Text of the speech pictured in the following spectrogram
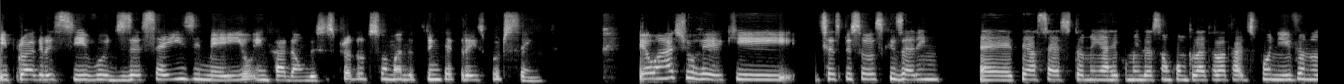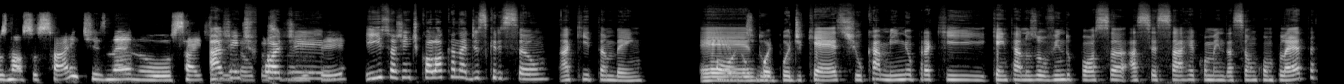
E para o agressivo, 16,5% em cada um desses produtos, somando 33%. Eu acho, Rê, que se as pessoas quiserem é, ter acesso também à recomendação completa, ela está disponível nos nossos sites, né? No site. A gente pode. Isso a gente coloca na descrição aqui também. É, do podcast, o caminho para que quem está nos ouvindo possa acessar a recomendação completa,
